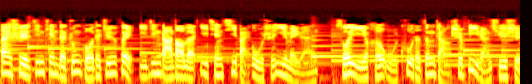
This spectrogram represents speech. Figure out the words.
但是，今天的中国的军费已经达到了一千七百五十亿美元。所以，核武库的增长是必然趋势。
